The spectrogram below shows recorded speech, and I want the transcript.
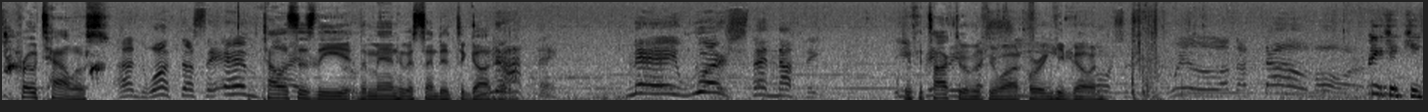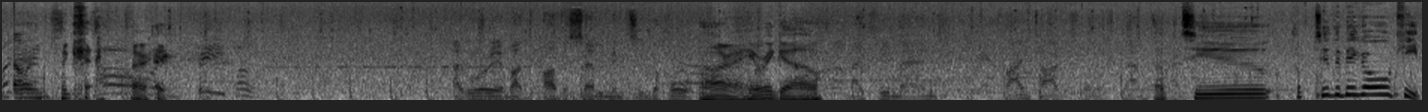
pro Talos. And what does the Empire Talos is the the man who ascended to godhood. Nothing. Nay, worse than nothing. The You can talk to him if you want, or you can keep going. Will of the We could keep going. Okay, all right, People. I worry about the other settlements in the hole. all right. Here we go. My two men, prime targets for those damn Up to up to the big old keep.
